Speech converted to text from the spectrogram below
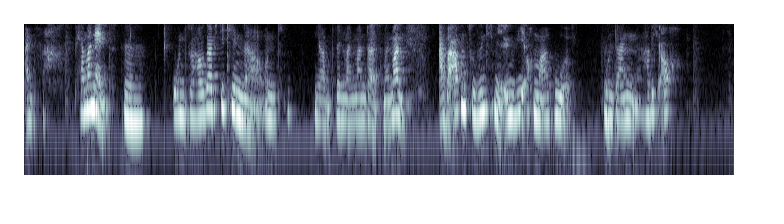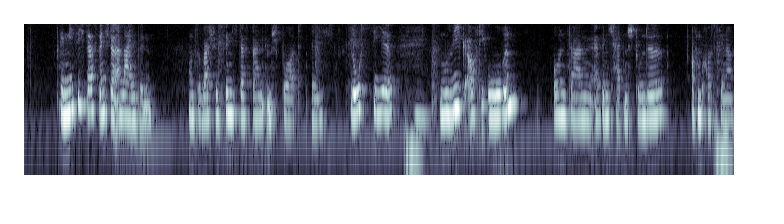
einfach permanent. Mhm. Und zu Hause habe ich die Kinder und ja, wenn mein Mann da ist, mein Mann. Aber ab und zu wünsche ich mir irgendwie auch mal Ruhe. Und dann habe ich auch, genieße ich das, wenn ich dann allein bin. Und zum Beispiel finde ich das dann im Sport, wenn ich losziehe, mhm. Musik auf die Ohren und dann äh, bin ich halt eine Stunde auf dem Crosstrainer.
